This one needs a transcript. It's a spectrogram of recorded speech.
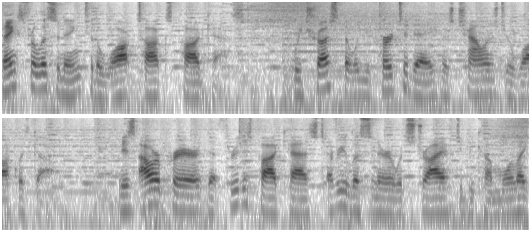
Thanks for listening to the Walk Talks podcast. We trust that what you've heard today has challenged your walk with God. It is our prayer that through this podcast, every listener would strive to become more like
